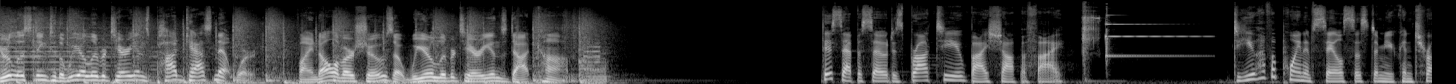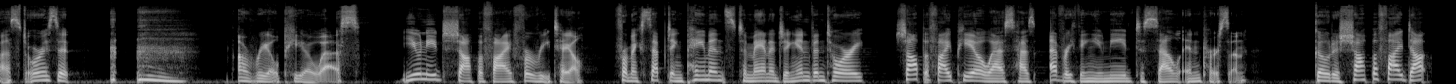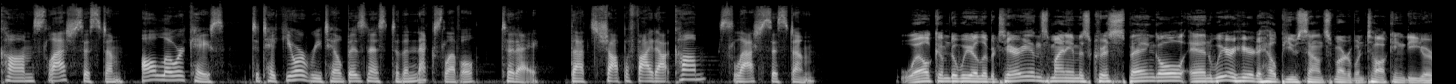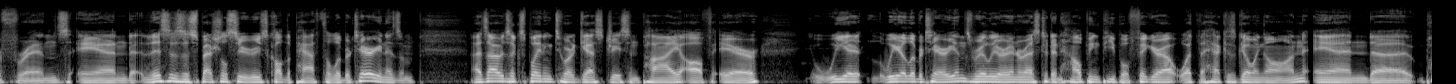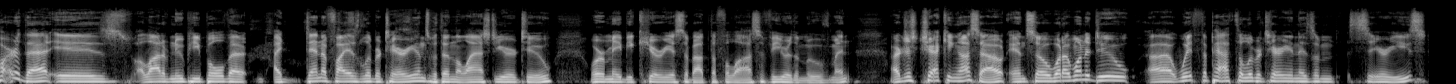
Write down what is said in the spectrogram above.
You're listening to the We Are Libertarians Podcast Network. Find all of our shows at WeareLibertarians.com. This episode is brought to you by Shopify. Do you have a point of sale system you can trust, or is it a real POS? You need Shopify for retail. From accepting payments to managing inventory, Shopify POS has everything you need to sell in person. Go to shopify.com slash system, all lowercase, to take your retail business to the next level today. That's shopify.com slash system. Welcome to We Are Libertarians. My name is Chris Spangle, and we are here to help you sound smarter when talking to your friends. And this is a special series called The Path to Libertarianism. As I was explaining to our guest, Jason Pye, off air, we are, we are libertarians really are interested in helping people figure out what the heck is going on. And uh, part of that is a lot of new people that identify as libertarians within the last year or two or maybe curious about the philosophy or the movement are just checking us out. And so what i want to do uh, with the path to libertarianism series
